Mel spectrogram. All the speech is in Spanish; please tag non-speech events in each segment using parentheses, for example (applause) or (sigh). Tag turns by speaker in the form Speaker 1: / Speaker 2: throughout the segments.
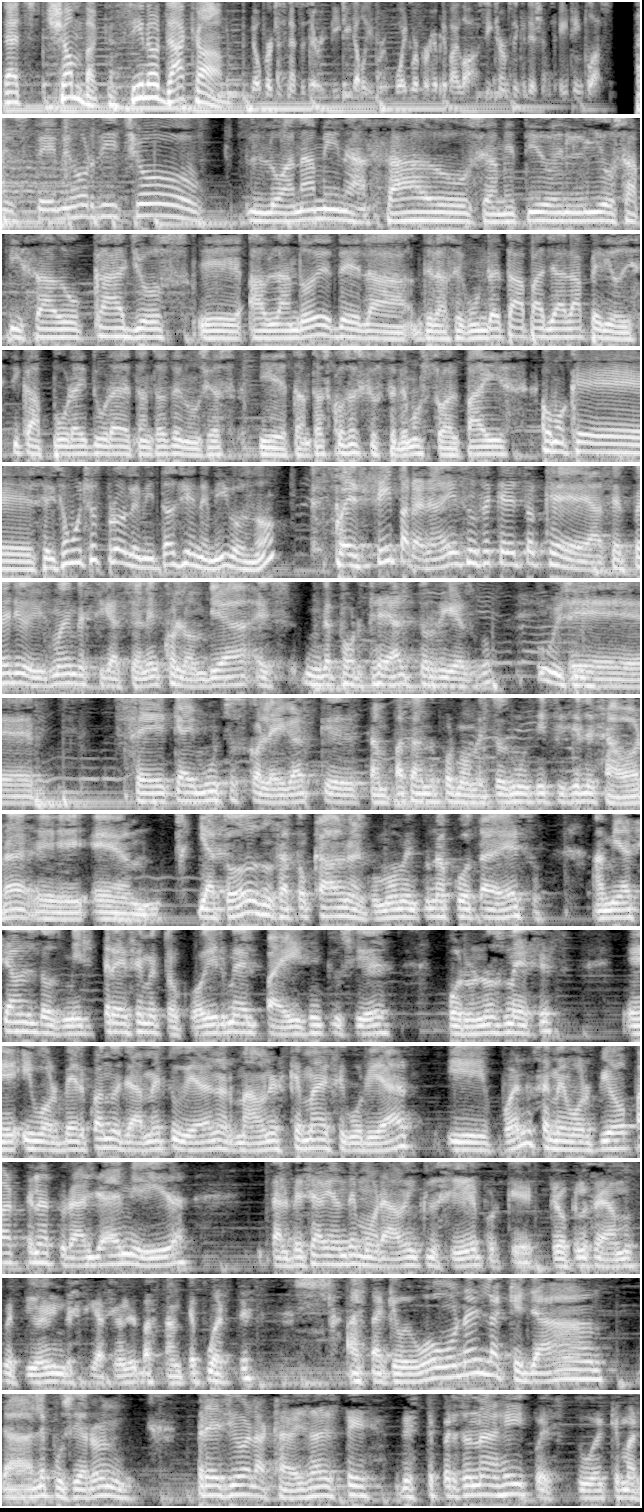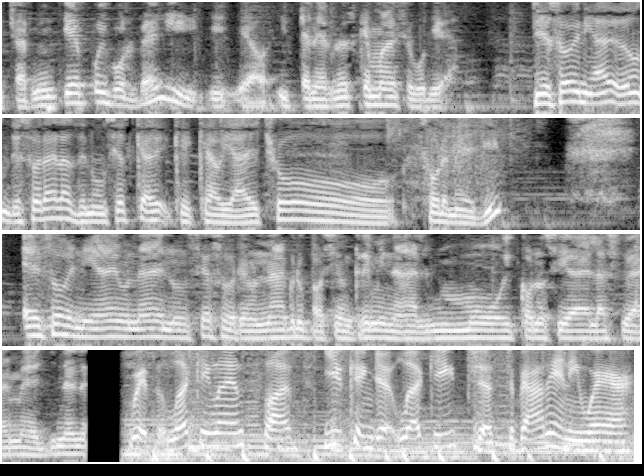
Speaker 1: That's chumbacasino.com.
Speaker 2: No purchase necessary. BGW. Void were prohibited by law. See terms and conditions. 18 plus.
Speaker 3: Usted, mejor dicho, lo han amenazado, se ha metido en líos, ha pisado callos. Eh, hablando de, de la, de la segunda etapa, ya la periodística pura y dura de tantas denuncias y de tantas cosas que usted le mostró al país, como que se hizo muchos problemitas y enemigos, ¿no?
Speaker 4: Pues sí, para nadie es un secreto que hacer periodismo de investigación en Colombia es un deporte de alto riesgo.
Speaker 3: Uy, sí.
Speaker 4: Eh, sé que hay muchos colegas que están pasando por momentos muy difíciles ahora eh, eh, y a todos nos ha tocado en algún momento una cuota de eso. A mí hacia el 2013 me tocó irme del país inclusive por unos meses eh, y volver cuando ya me tuvieran armado un esquema de seguridad y bueno, se me volvió parte natural ya de mi vida. Tal vez se habían demorado inclusive porque creo que nos habíamos metido en investigaciones bastante fuertes hasta que hubo una en la que ya, ya le pusieron precio a la cabeza de este, de este personaje y pues tuve que marcharme un tiempo y volver y, y, y tener un esquema de seguridad.
Speaker 3: ¿Y eso venía de dónde? ¿Eso era de las denuncias que, que, que había hecho sobre Medellín?
Speaker 4: Eso venía de una denuncia sobre una agrupación criminal muy conocida de la ciudad de Medellín.
Speaker 5: With the Lucky Land slots, you can get lucky just about anywhere.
